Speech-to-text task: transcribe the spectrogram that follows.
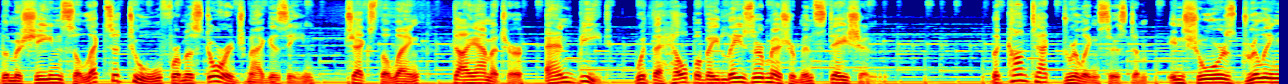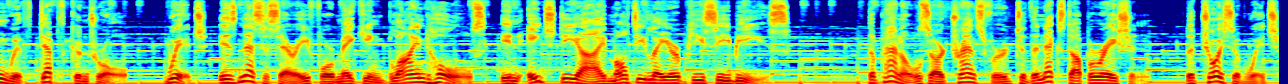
The machine selects a tool from a storage magazine, checks the length, diameter, and beat with the help of a laser measurement station. The contact drilling system ensures drilling with depth control, which is necessary for making blind holes in HDI multi-layer PCBs. The panels are transferred to the next operation, the choice of which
